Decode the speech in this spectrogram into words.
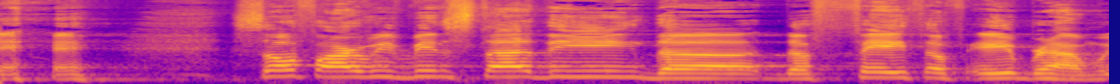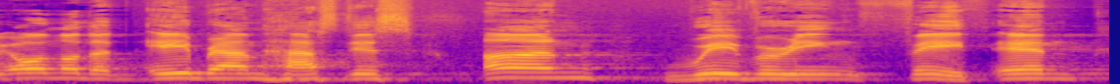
so far, we've been studying the, the faith of Abraham. We all know that Abraham has this unwavering faith. And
